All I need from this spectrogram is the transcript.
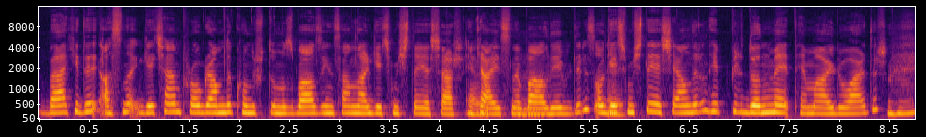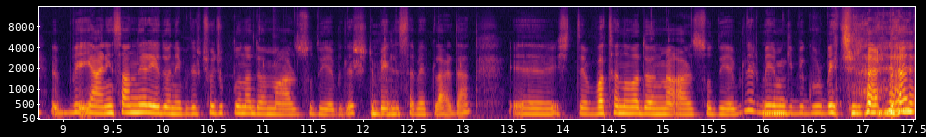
belki de aslında geçen programda konuştuğumuz bazı insanlar geçmişte yaşar Evet. hikayesine Hı. bağlayabiliriz. O Evet. geçmişte yaşayanların hep bir dönme temayülü vardır. Hı hı. Yani insan nereye dönebilir? Çocukluğuna dönme arzusu duyabilir işte Hı hı. belli sebeplerden. Ee, işte vatanına dönme arzusu duyabilir. Benim Hı hı. gibi gurbetçilerden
